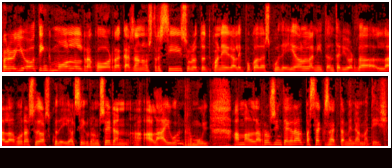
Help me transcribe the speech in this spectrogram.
Però jo tinc molt el record a casa nostra, sí, sobretot quan era l'època d'escudella, la nit anterior de l'elaboració de l'escudella, els cigrons eren a, a l'aigua, en remull. Amb l'arròs integral passa exactament el mateix.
